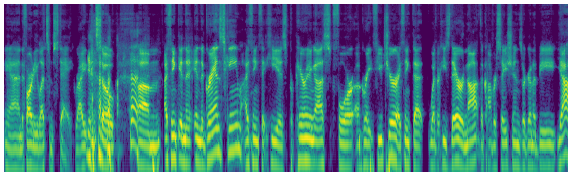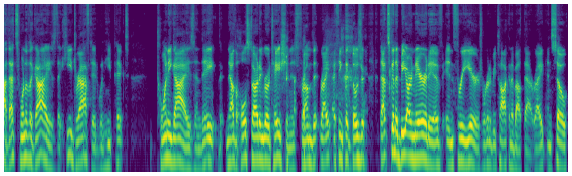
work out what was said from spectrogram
and if Artie lets him stay, right? Yeah. And so, um, I think in the in the grand scheme, I think that he is preparing us for a great future. I think that whether he's there or not, the conversations are going to be, yeah, that's one of the guys that he drafted when he picked 20 guys and they now the whole starting rotation is from that right? I think that those are that's going to be our narrative in three years. We're going to be talking about that right? And so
